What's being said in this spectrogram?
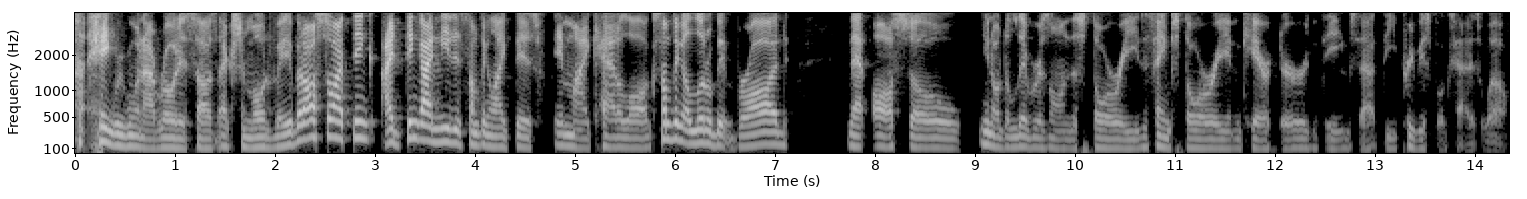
angry when I wrote it, so I was extra motivated. But also, I think I think I needed something like this in my catalog, something a little bit broad that also you know delivers on the story, the same story and character and themes that the previous books had as well.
